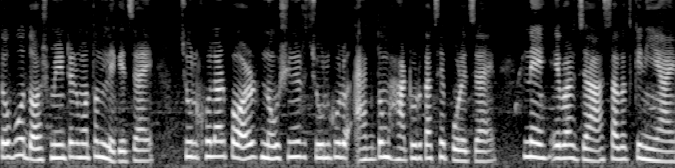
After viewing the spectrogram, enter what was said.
তবুও দশ মিনিটের মতন লেগে যায়। চুল খোলার পর নৌসিনের চুলগুলো একদম হাঁটুর কাছে পড়ে যায়। নে, এবার যা, সাদাতকে নিয়ে আয়।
